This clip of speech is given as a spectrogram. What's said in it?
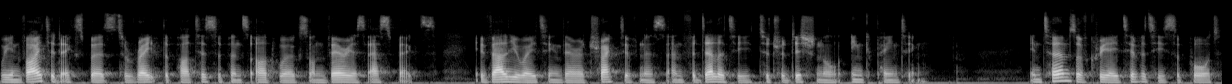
We invited experts to rate the participants' artworks on various aspects, evaluating their attractiveness and fidelity to traditional ink painting. In terms of creativity support,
